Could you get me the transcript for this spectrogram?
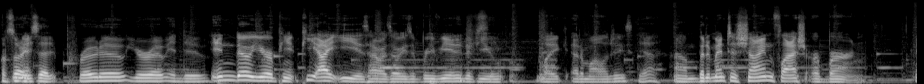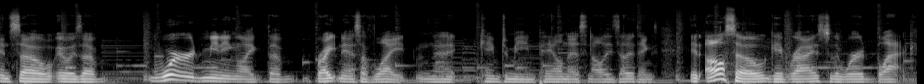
I'm sorry, you said Proto Euro Indo. Indo-European PIE is how it's always abbreviated if you like etymologies. Yeah. Um, but it meant to shine, flash, or burn, and so it was a word meaning like the brightness of light, and then it came to mean paleness and all these other things. It also gave rise to the word black,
